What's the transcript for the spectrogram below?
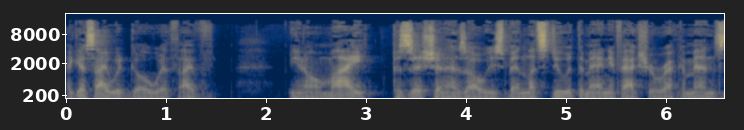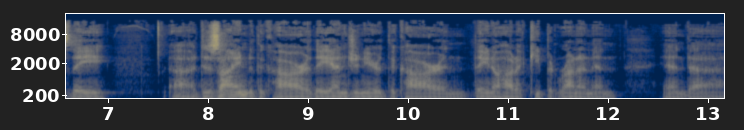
I guess I would go with I've, you know, my position has always been let's do what the manufacturer recommends. They uh, designed the car, they engineered the car, and they know how to keep it running, and and uh,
